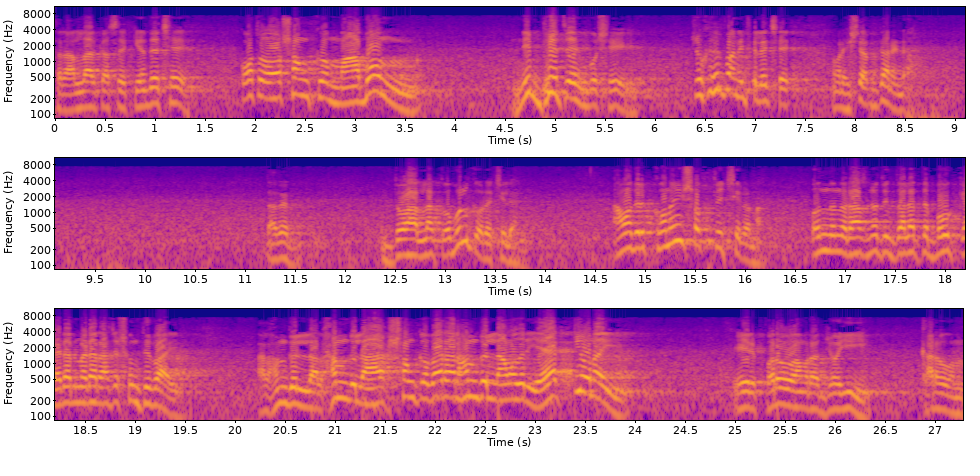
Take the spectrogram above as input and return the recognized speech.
তারা আল্লাহর কাছে কেঁদেছে। কত অসংখ্য মা বোন নিভৃতে বসে চোখের পানি ফেলেছে। আমরা হিসাব জানি না। তাদের দোয়া আল্লাহ কবুল করেছিলেন। আমাদের কোন শক্তি ছিল না। অন্যান্য রাজনৈতিক দলের তো বহু ক্যাডার ম্যাডার আছে, শুনতে পাই। আলহামদুলিল্লাহ আলহামদুলিল্লাহ অসংখ্যবার আলহামদুলিল্লাহ আমাদের একটিও নাই। এরপরেও আমরা জয়ী, কারণ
